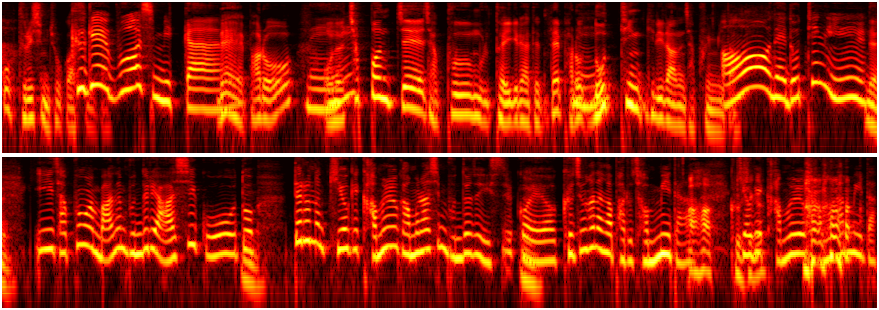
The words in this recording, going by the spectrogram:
꼭 들으시면 좋을 것 같습니다. 그게 무엇입니까? 네, 바로 네. 오늘 첫 번째 작품부터 얘기를 해야 되는데 바로 네. 노팅힐이라는 작품입니다. 아, 네, 노팅힐. 네. 이 작품은 많은 분들이 아시고 또 음. 때로는 기억이 가물가물하신 분들도 있을 거예요. 그중 하나가 바로 접니다. 네. 아하? 기억이 가물가물합니다.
